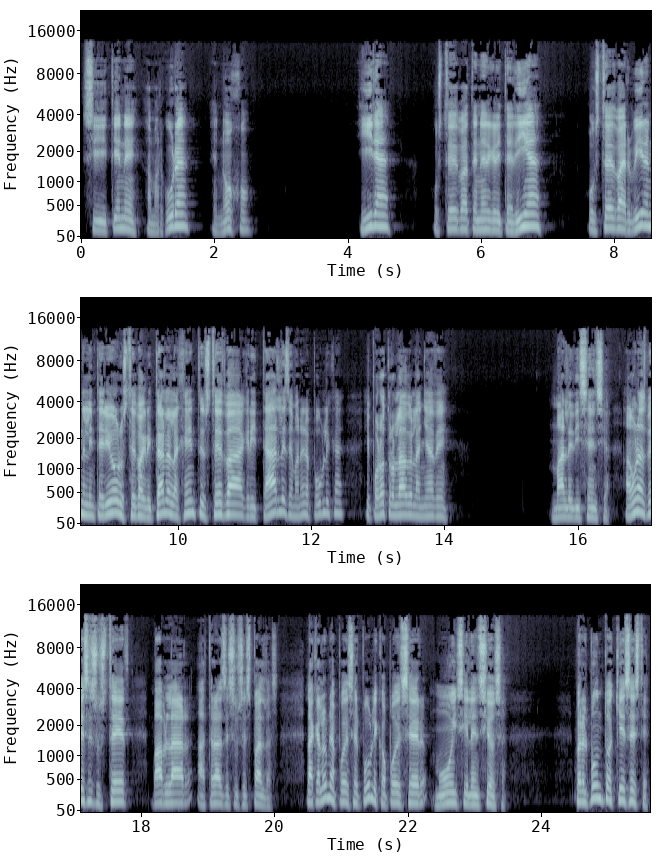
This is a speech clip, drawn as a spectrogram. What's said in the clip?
si tiene amargura, enojo, ira, usted va a tener gritería, usted va a hervir en el interior, usted va a gritarle a la gente, usted va a gritarles de manera pública. Y por otro lado, él añade maledicencia. Algunas veces usted va a hablar atrás de sus espaldas. La calumnia puede ser pública o puede ser muy silenciosa. Pero el punto aquí es este.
